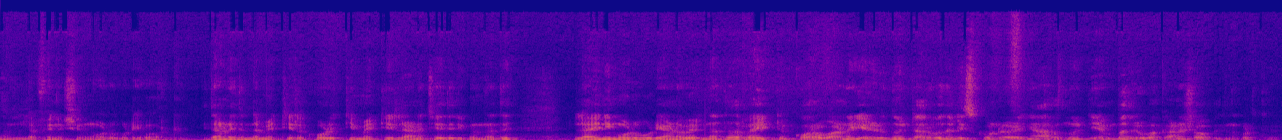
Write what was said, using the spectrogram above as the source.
നല്ല ഫിനിഷിങ്ങോട് കൂടിയ വർക്ക് ഇതാണ് ഇതിന്റെ മെറ്റീരിയൽ ക്വാളിറ്റി മെറ്റീരിയലാണ് ചെയ്തിരിക്കുന്നത്. ലൈനിങ്ങോട് കൂടിയാണ് വരുന്നത്. റേറ്റ് കുറവാണ്. എഴുന്നൂറ്റി അറുപത് ഡിസ്കൗണ്ട് കഴിഞ്ഞ് അറുന്നൂറ്റി എൺപത് രൂപക്കാണ് ഷോപ്പിൽ നിന്ന് കൊടുത്തത്.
